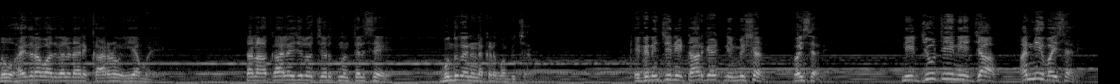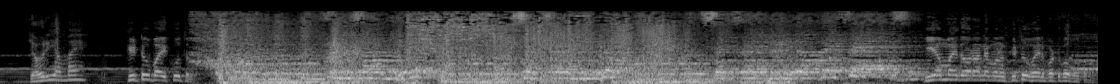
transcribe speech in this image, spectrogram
నువ్వు హైదరాబాద్ వెళ్ళడానికి కారణం ఈ అమ్మాయి. ఆ కాలేజీలో చేరుతుందని తెలిసే ముందుగా నేను అక్కడ పంపించాను. ఇక నుంచి నీ టార్గెట్ నీ మిషన్ వైశాలి. నీ డ్యూటీ నీ జాబ్ అన్ని వైశాలి. ఎవరి అమ్మాయి? కిట్టుబాయి కూతురు. ఈ అమ్మాయి ద్వారానే మనం కిట్టుబాయిని పట్టుకోబోతున్నాం.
